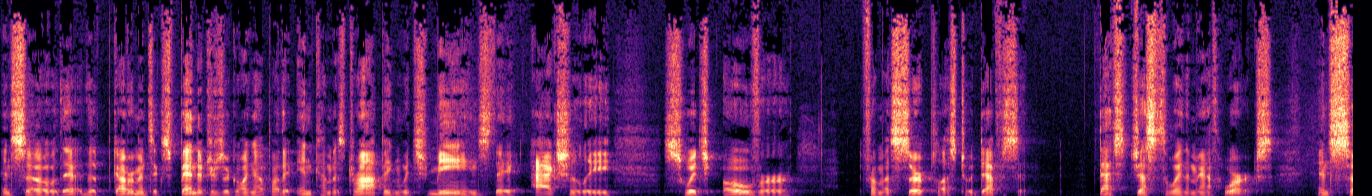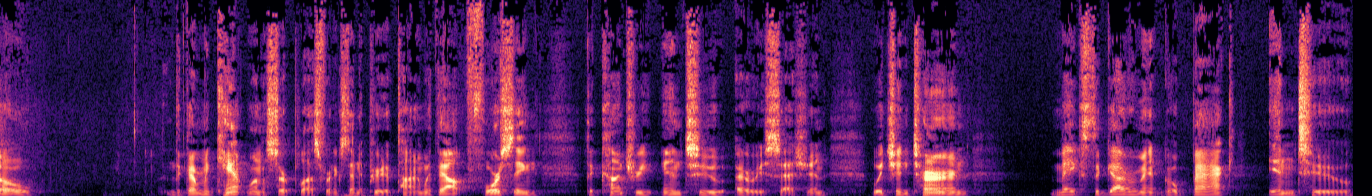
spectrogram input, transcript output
And so the government's expenditures are going up while their income is dropping, which means they actually switch over from a surplus to a deficit. That's just the way the math works. And so the government can't run a surplus for an extended period of time without forcing the country into a recession, which in turn makes the government go back into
